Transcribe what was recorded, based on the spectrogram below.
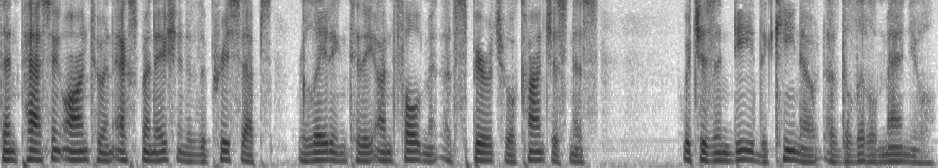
then passing on to an explanation of the precepts relating to the unfoldment of spiritual consciousness, which is indeed the keynote of the little manual.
